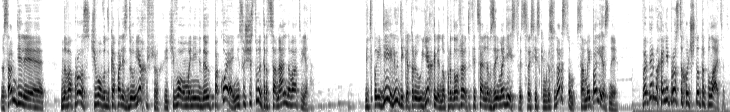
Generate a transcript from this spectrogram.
На самом деле, на вопрос, чего вы докопались до уехавших и чего вам они не дают покоя, не существует рационального ответа. Ведь, по идее, люди, которые уехали, но продолжают официально взаимодействовать с российским государством, самые полезные. Во-первых, они просто хоть что-то платят.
